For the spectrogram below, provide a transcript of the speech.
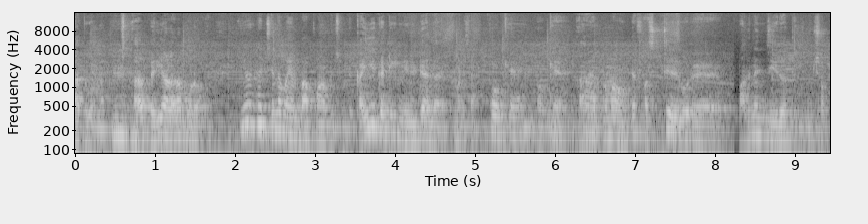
பார்த்துக்கோங்க. அதாவது பெரிய ஆளாக தான் போடுவாங்க இவன் என்ன சின்ன பையன் பார்ப்பான்? அப்படின்னு சொல்லிட்டு கையை கட்டி நின்றுட்டு அந்த மனுஷன். ஓகே. ஓகே. அதுக்கப்புறமா வந்து ஃபஸ்ட்டு ஒரு பதினஞ்சு இருபத்தஞ்சு நிமிஷம்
